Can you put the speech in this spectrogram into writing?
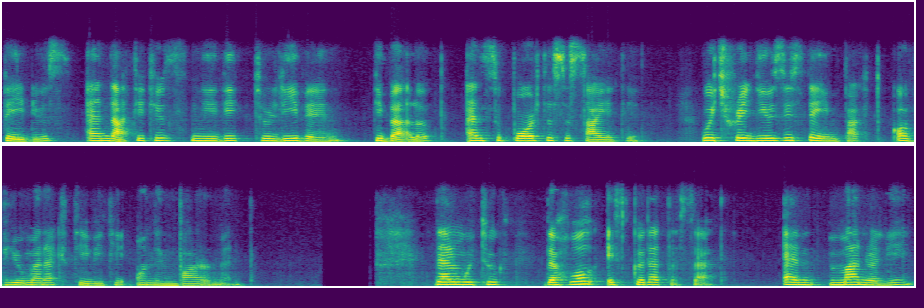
values, and attitudes needed to live in, develop, and support a society, which reduces the impact of human activity on the environment. Then we took the whole ESCO dataset and manually,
